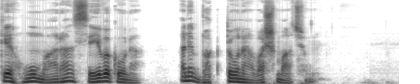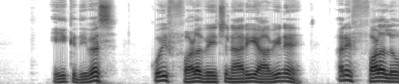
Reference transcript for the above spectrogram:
કે હું મારા સેવકોના અને ભક્તોના વશમાં છું. એક દિવસ કોઈ ફળ વેચનારી આવીને અરે ફળ લો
